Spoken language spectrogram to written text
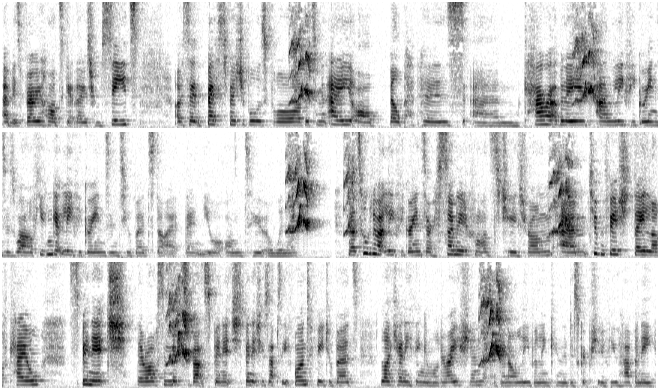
Um, it's very hard to get those from seeds. I would say the best vegetables for vitamin A are bell peppers, um, carrot I believe, and leafy greens as well. If you can get leafy greens into your bird's diet, then you are on to a winner. Now talking about leafy greens, there are so many different ones to choose from. Um, fish, they love kale, spinach, there are some myths about spinach. Spinach is absolutely fine to feed your birds, like anything in moderation. Again, I'll leave a link in the description if you have any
